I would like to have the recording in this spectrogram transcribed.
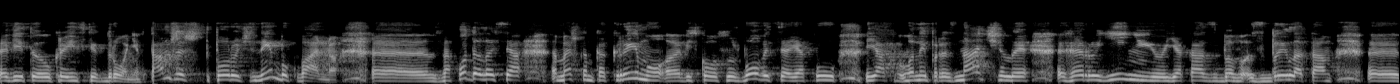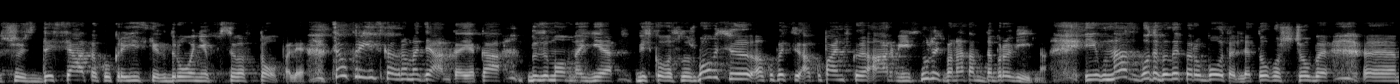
е, від українських дронів там же ж поруч з ним буквально знаходилася мешканка Криму, військовослужбовиця, яку як вони призначили героїнею, яка збила там щось десяток українських дронів в Севастополі. Це українська громадянка, яка безумовно є військовослужбовицею окупаці- окупантської армії. Служить вона там добровільно. І у нас буде велика робота для того, щоб е,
